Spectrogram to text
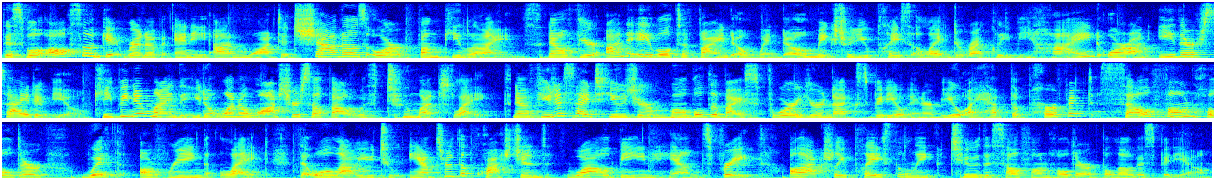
This will also get rid of any unwanted shadows or funky lines. Now, if you're unable to find a window, make sure you place a light directly behind or on either side of you, keeping in mind that you don't wanna wash yourself out with too much light. Now, if you decide decide to use your mobile device for your next video interview, I have the perfect cell phone holder with a ring light that will allow you to answer the questions while being hands-free. I'll actually place the link to the cell phone holder below this video.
